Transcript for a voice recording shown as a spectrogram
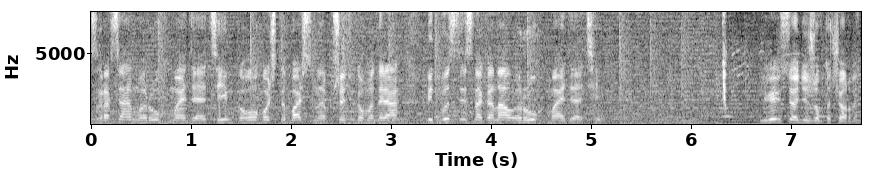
з гравцями Рух Медіа Тім. Кого хочете бачити, напишіть в коментарях. Підписуйтесь на канал Рух Медіа Тім. Львів сьогодні жовто-чорний.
